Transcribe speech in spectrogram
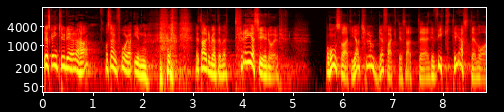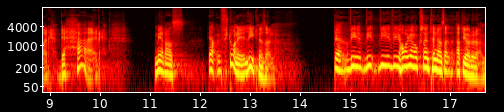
Det ska inkludera det här. Och sen får jag in ett arbete med tre sidor. Och hon sa att jag trodde faktiskt att eh, det viktigaste var det här. Medan, ja, förstår ni liknelsen? Det, vi, vi, vi, vi har ju också en tendens att, att göra det.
